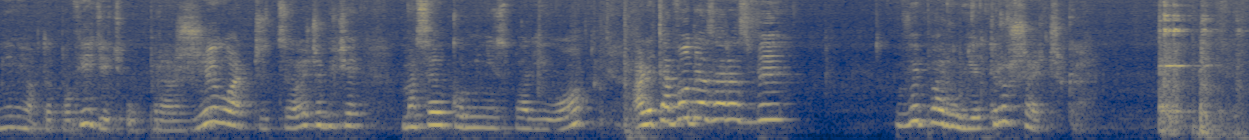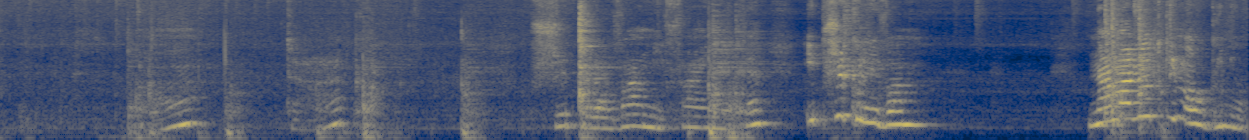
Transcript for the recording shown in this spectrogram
nie jak to powiedzieć, uprażyła czy coś, żeby się masełko mi nie spaliło. Ale ta woda zaraz wy, wyparuje troszeczkę. O, tak przyprawami fajnie ten i przykrywam na malutkim ogniu.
